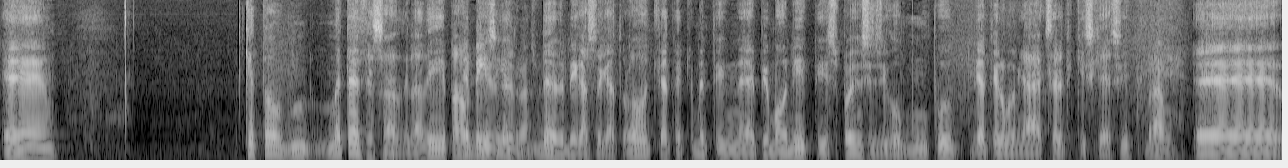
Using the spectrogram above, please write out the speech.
Ε, και το μ, μετέθεσα, δηλαδή είπα Δεν ότι πήγες σε γιατρό, ας πούμε. ναι, δεν πήγα στο γιατρό και, κάτι τέτοιο. με την επιμονή της πρώην σύζυγού μου που διατηρούμε μια εξαιρετική σχέση. Μπράβο. Ε, ε,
